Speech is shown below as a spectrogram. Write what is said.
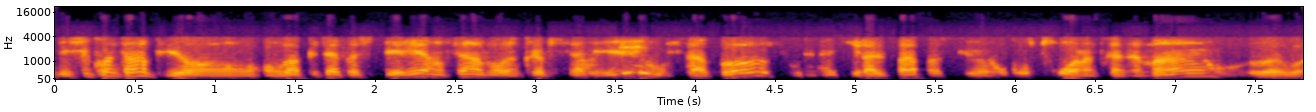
mais je suis content. Puis on, on va peut-être espérer enfin avoir un club sérieux où ça bosse, où les mecs ils râlent pas parce qu'on court trop à l'entraînement, où,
